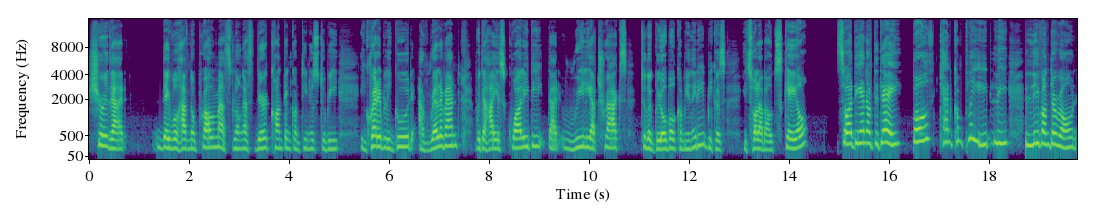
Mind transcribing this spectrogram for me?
sure that they will have no problem as long as their content continues to be incredibly good and relevant with the highest quality that really attracts to the global community because it's all about scale. So at the end of the day, both can completely live on their own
